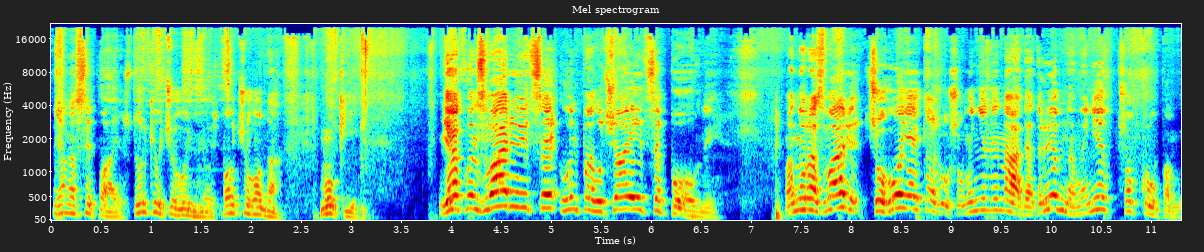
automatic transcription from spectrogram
я насипаю, стільки в чугуні, пол чугуна, муки. Як він зварюється, він виходить повний. Воно розварює, чого я й кажу, що мені не треба дрібно, мені щоб крупами.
